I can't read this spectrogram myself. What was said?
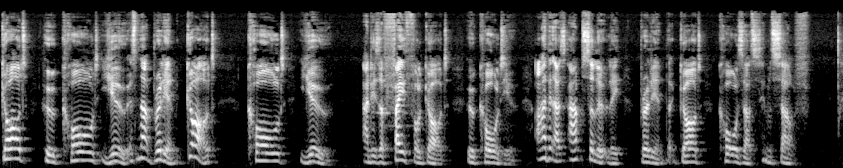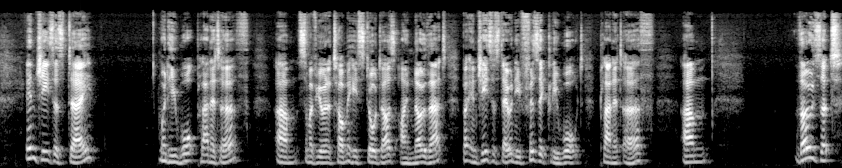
God who called you. Isn't that brilliant? God called you, and He's a faithful God who called you. I think that's absolutely brilliant that God calls us Himself. In Jesus' day, when He walked planet Earth, Um, some of you are going to tell me he still does. I know that. But in Jesus' day, when he physically walked planet Earth, um, those that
